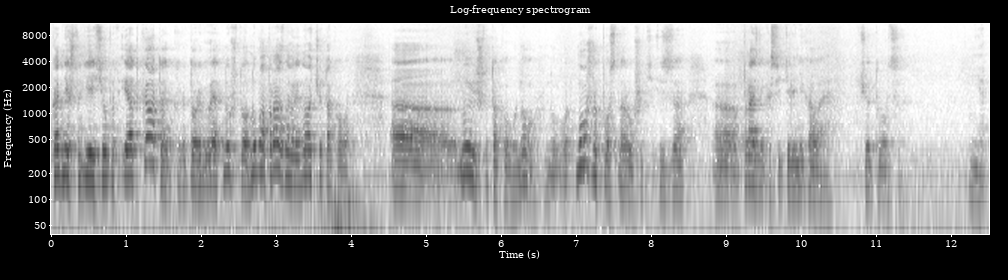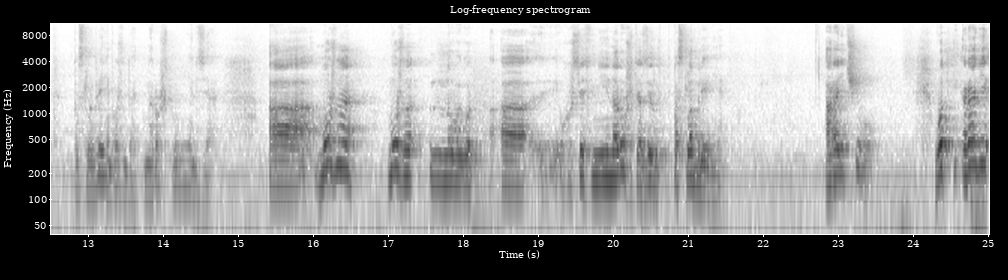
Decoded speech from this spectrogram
Конечно, есть опыт и отката, которые говорят, ну что, ну попраздновали, ну а что такого? Э, ну и что такого? Ну, ну вот можно пост нарушить из-за э, праздника святителя Николая, чудотворца? Нет. Послабление можно дать, нарушить нельзя. А можно, можно Новый год, а, если не нарушить, а сделать послабление. А ради чего? Вот ради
